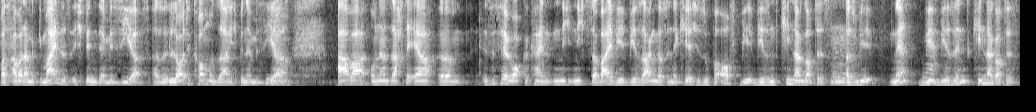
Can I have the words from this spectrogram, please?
Was aber damit gemeint ist, ich bin der Messias. Also Leute kommen und sagen, ich bin der Messias. Ja. Aber, und dann sagte er, ähm, es ist ja überhaupt gar kein, nicht, nichts dabei. Wir, wir sagen das in der Kirche super oft. Wir, wir sind Kinder Gottes. Also wir, ne? Wir, Ja. wir sind Kinder Gottes.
